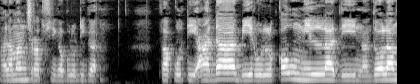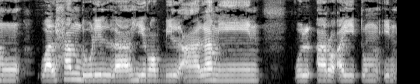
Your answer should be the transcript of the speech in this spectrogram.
Halaman 133 Fakuti ada birul qaumil ladzina zalamu walhamdulillahi rabbil alamin. Qul ara'aytum in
